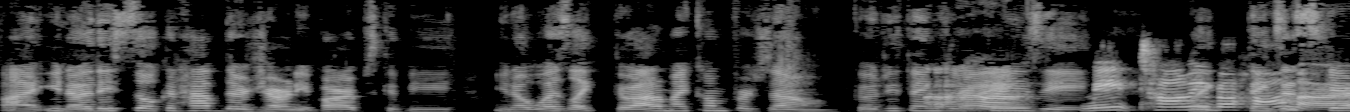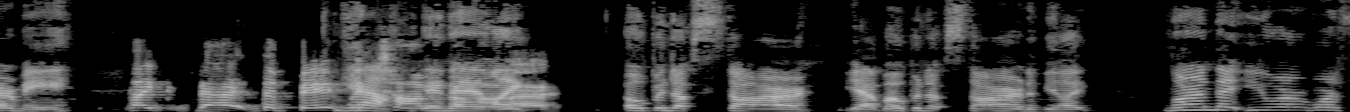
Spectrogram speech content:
find, you know, they still could have their journey. Barb's could be, you know, was like, go out of my comfort zone, go do things Uh-huh. are crazy, Meet Tommy like things Bahama. that scare me. Like that the bit with Yeah, Tommy and then, Bahama. like, Opened up Star, yeah, opened up Star to be like, learn that you are worth,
